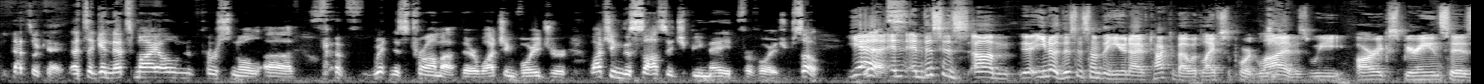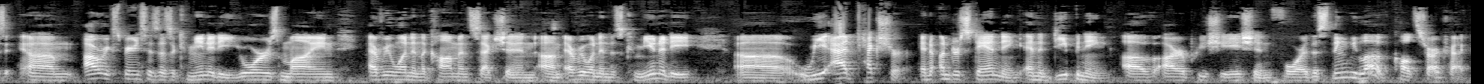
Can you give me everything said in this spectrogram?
but that's okay. That's again, that's my own personal uh, witness trauma there watching Voyager, watching the sausage be made for Voyager. So Yeah, Yes. and, and this is um you know this is something you and I have talked about with Life Support Live is we our experiences um our experiences as a community yours mine everyone in the comments section um, everyone in this community uh, we add texture and understanding and a deepening of our appreciation for this thing we love called Star Trek.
